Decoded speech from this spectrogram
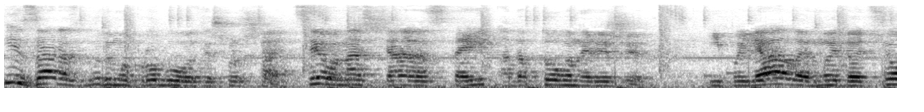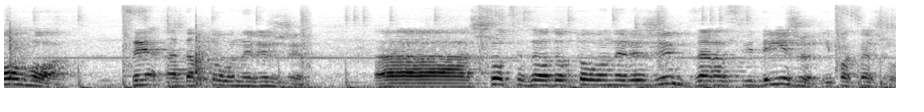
І зараз будемо пробувати шуршати. Це у нас зараз стоїть адаптований режим. І пиляли ми до цього. Це адаптований режим. Е, що це за адаптований режим? Зараз відріжу і покажу.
